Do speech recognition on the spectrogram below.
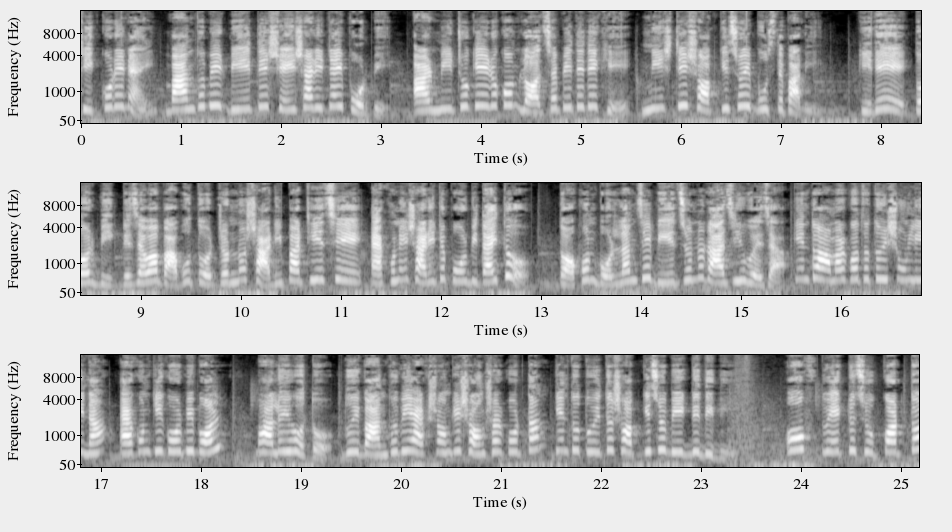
ঠিক করে নেয়, বান্ধবীর বিয়েতে সেই শাড়িটাই পরবে। আর মিঠুকে এরকম লজ্জা পেতে দেখে মিষ্টি সবকিছুই বুঝতে পারি। কিরে, তোর বিগড়ে যাওয়া বাবু তোর জন্য শাড়ি পাঠিয়েছে, এখন এই শাড়িটা পরবি, তাই তো? তখন বললাম যে বিয়ের জন্য রাজি হয়ে যা। কিন্তু আমার কথা তুই শুনলি না। এখন কি করবি বল? ভালোই হতো। দুই বান্ধবী একসঙ্গে সংসার করতাম, কিন্তু তুই তো সবকিছু বিগড়ে দিলি। ওফ তুই একটু চুপ কর তো।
